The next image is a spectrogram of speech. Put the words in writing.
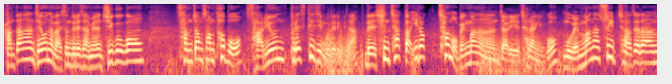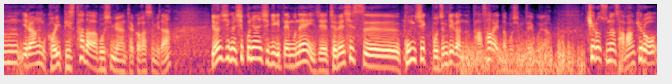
간단한 재원을 말씀드리자면 G90 3.3 터보 4륜 프레스티지 모델입니다. 네, 신차가 1억 1,500만 원짜리 차량이고 뭐 웬만한 수입차 세단이랑 거의 비슷하다 보시면 될 것 같습니다. 연식은 19년식이기 때문에 이제 제네시스 공식 보증 기간은 다 살아있다 보시면 되고요. 키로 수는 4만 킬로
